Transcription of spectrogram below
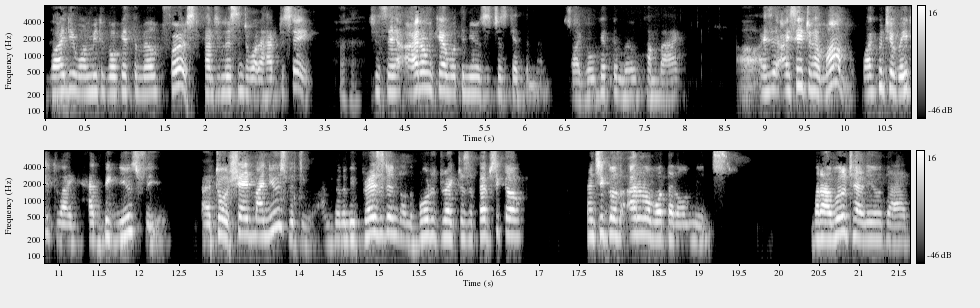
Why do you want me to go get the milk first? Can't you listen to what I have to say? Uh-huh. She'd say, I don't care what the news is, just get the milk. So I go get the milk, come back. Uh, I, say, I say to her, Mom, why couldn't you wait till I had big news for you? I told, her, shared my news with you. I'm going to be president on the board of directors of PepsiCo. And she goes, I don't know what that all means. But I will tell you that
